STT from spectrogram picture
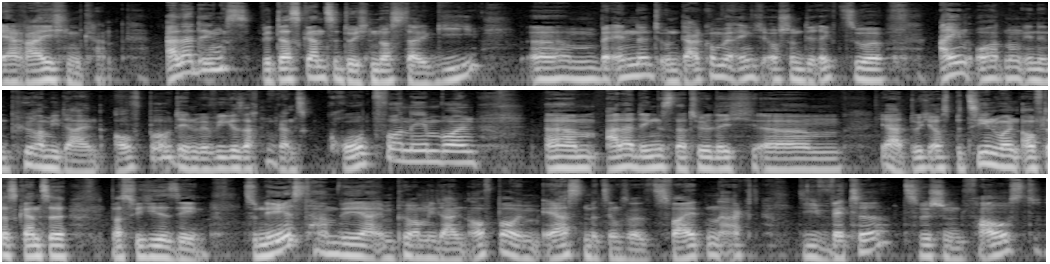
erreichen kann. Allerdings wird das Ganze durch Nostalgie ähm, beendet und da kommen wir eigentlich auch schon direkt zur Einordnung in den pyramidalen Aufbau, den wir wie gesagt ganz grob vornehmen wollen ähm, allerdings natürlich ähm, ja, durchaus beziehen wollen auf das Ganze, was wir hier sehen. Zunächst haben wir ja im pyramidalen Aufbau im ersten bzw. zweiten Akt die Wette zwischen Faust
